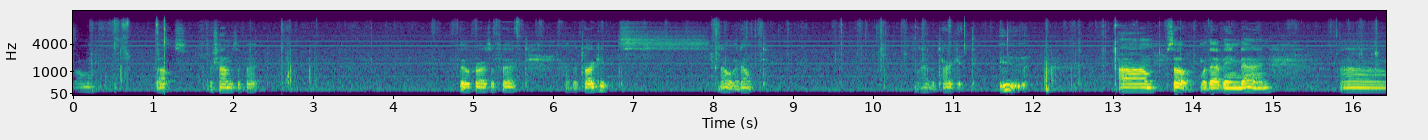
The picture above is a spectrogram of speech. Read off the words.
Normal. Bounce. For Shaman's effect. Field cards effect. Have a target. No, I don't. I don't have a target. Ew. Um, so, with that being done, um,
